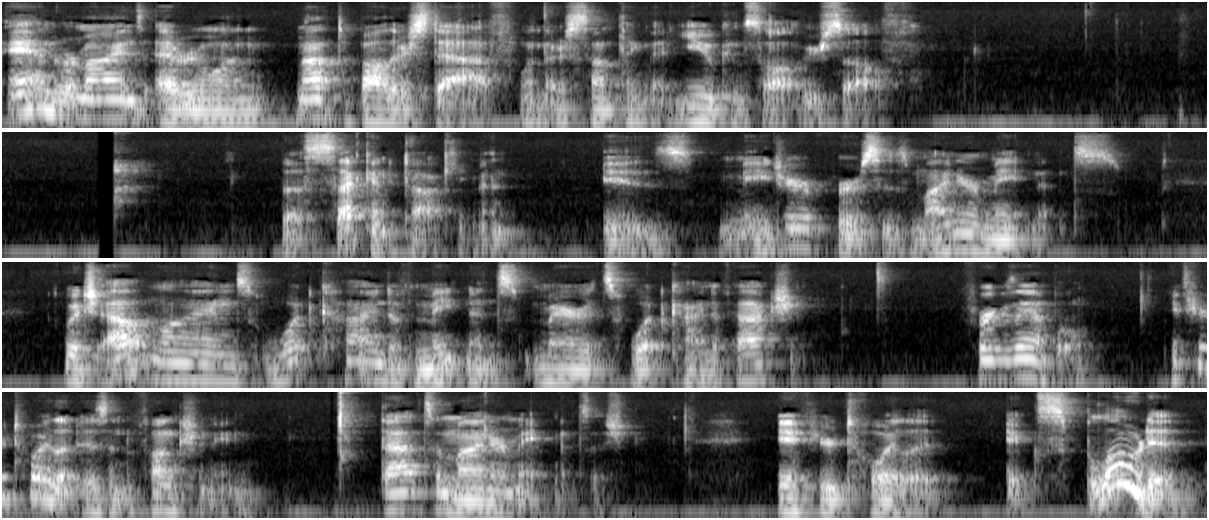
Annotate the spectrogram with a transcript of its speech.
and reminds everyone not to bother staff when there's something that you can solve yourself. The second document is major versus minor maintenance, which outlines what kind of maintenance merits what kind of action. For example, if your toilet isn't functioning, that's a minor maintenance issue. If your toilet exploded,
